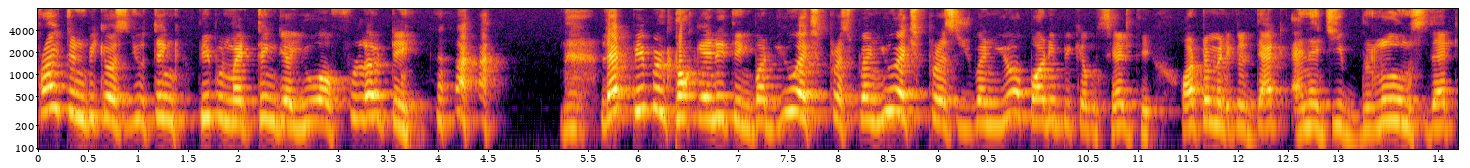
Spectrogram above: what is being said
frightened because you think people might think that you are flirting. Let people talk anything, but you express, when you express, when your body becomes healthy, automatically that energy blooms, that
